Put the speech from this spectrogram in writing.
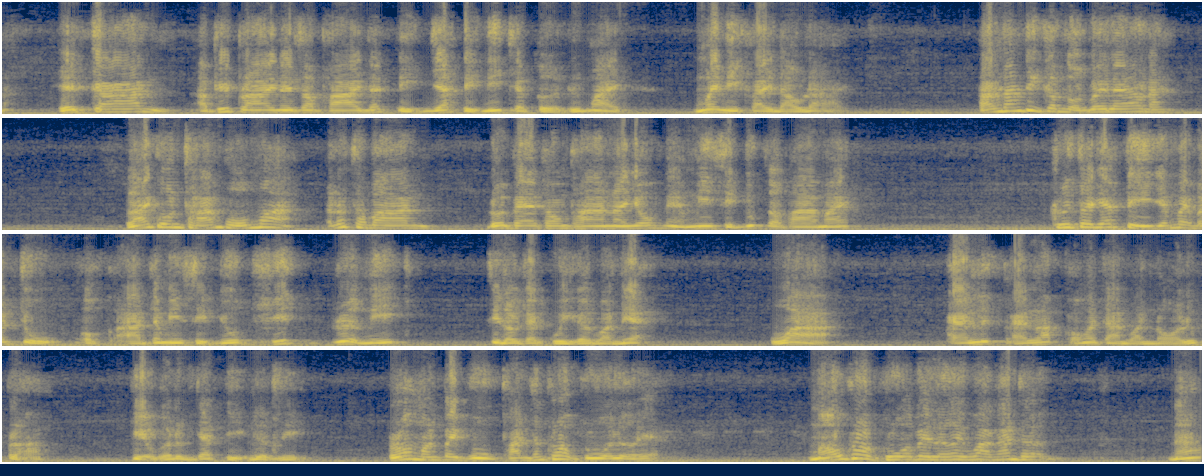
นะเหตุการณ์อภิปรายในสภายติยตินี้จะเกิดหรือไม่ ไม่มีใครเดาได้ ทั้งทั้งที่กำหนดไว้แล้วนะ หลายคนถามผมว่า รัฐบาลโดยแพทองทานนายกเนี่ยมีสิทธิยุบสภาไหมคือถ้ายติยังไม่บรรจุอาจจะมีสิทธิยุบคิดเรื่องนี้ ที่เราจะคุยกันวันเนี้ยว่าแผนลึกแผนลับของอาจารย์วันนอหรือเปล่า เกี่ยวกับเรื่องยติเรื่องนี้เพราะมันไปผูกพันทั้งครอบครัวเลยเหมาครอบครัวไปเลยว่างั้นเถอะนะ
